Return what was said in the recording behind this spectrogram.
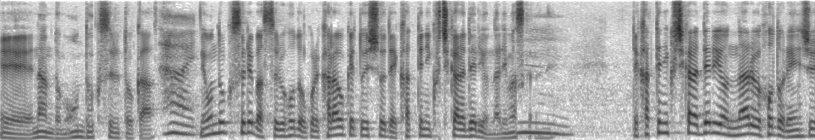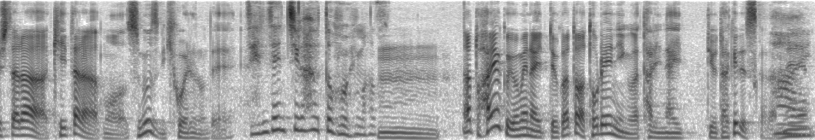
えー何度も音読するとかはい。で音読すればするほどこれカラオケと一緒で勝手に口から出るようになりますからね、うんで勝手に口から出るようになるほど練習したら聞いたらもうスムーズに聞こえるので全然違うと思います。うんあと早く読めないっていう方はトレーニングが足りないっていうだけですからね、はい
